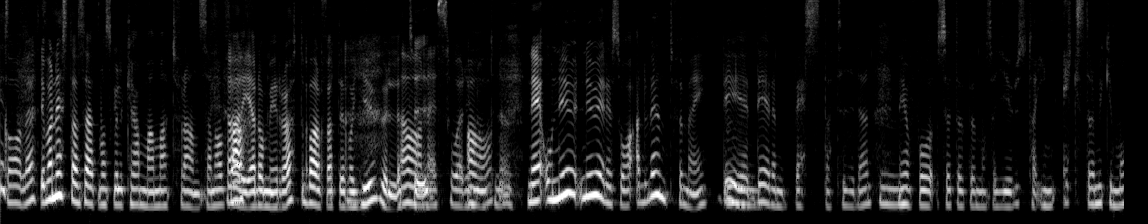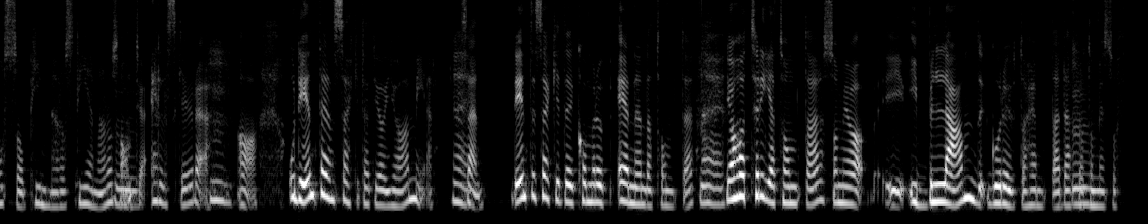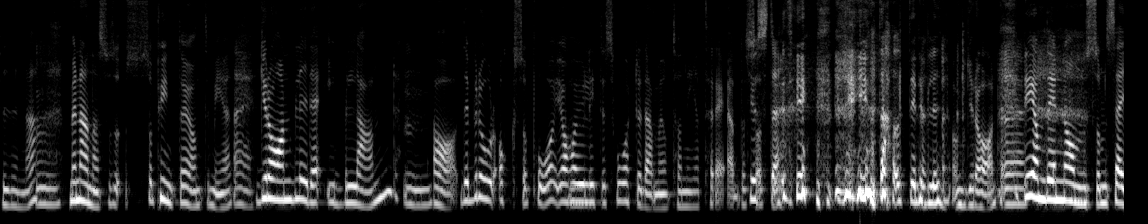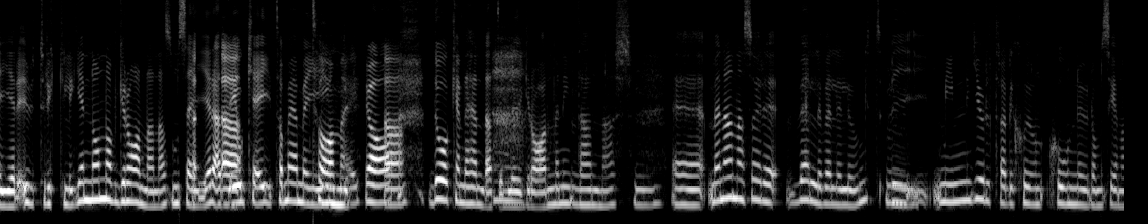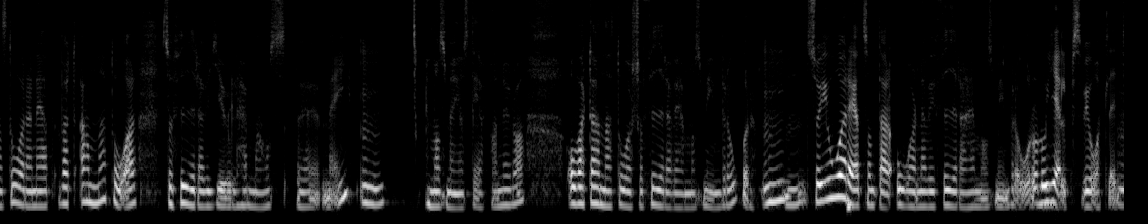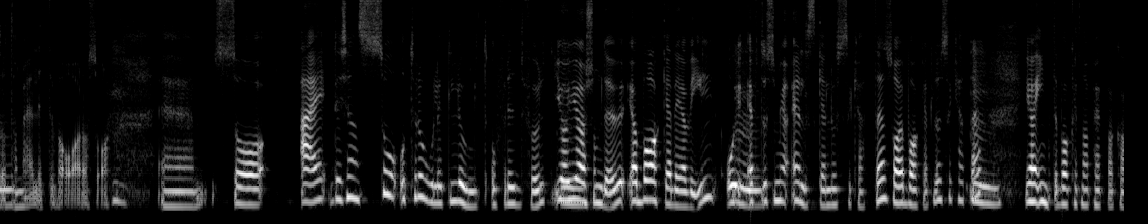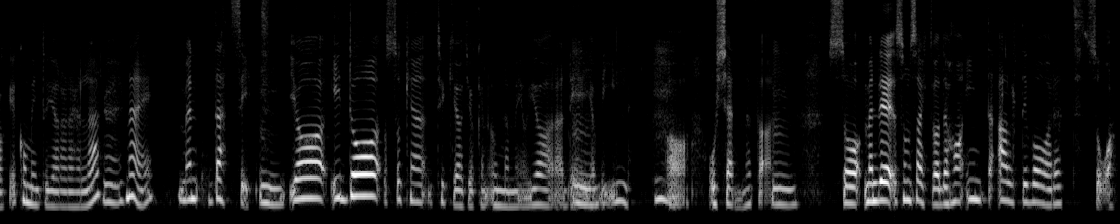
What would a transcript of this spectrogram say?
hysteriskt. galet. Det var nästan så att man skulle kamma mattfransarna och Ja. färga dem i rött bara för att det var jul. Ja, typ. nej så är det Ja. inte nu. Nej, och nu, nu är det så, advent för mig, det är, Mm. det är den bästa tiden. När jag får sätta upp en massa ljus, ta in extra mycket mossa och pinnar och stenar och sånt. Mm. Jag älskar ju det. Ja. Och det är inte ens säkert att jag gör mer Nej. sen. Det är inte säkert det kommer upp en enda tomte. Nej. Jag har tre tomtar som jag i, ibland går ut och hämtar därför Mm. att de är så fina. Men annars så, så pyntar jag inte mer. Nej. Gran blir det ibland. Mm. Ja, det beror också på. Jag har ju lite svårt det där med att ta ner träd. Just det. det. Det är ju inte alltid det blir någon gran. Det är om det är någon som säger uttryckligen, någon av granarna som säger att det är okej, ta med mig Ta in. mig. Ja, Ja. då kan det hända att det blir gran, men inte annars. Mm. Eh, men annars så är det väldigt, väldigt lugnt. Vi, Mm. min jultradition nu de senaste åren är att vartannat år så firar vi jul hemma hos eh, mig. Mm. Hemma hos mig och Stefan nu då. Och vartannat år så firar vi hemma hos min bror. Mm. Mm, så i år är ett sånt där år när vi firar hemma hos min bror. Mm. Och då hjälps vi åt lite och tar med lite var och så. Ehm, så nej, det känns så otroligt lugnt och fridfullt. Jag Mm. gör som du, jag bakar det jag vill. Och eftersom jag älskar lussekatter så har jag bakat lussekatter. Mm. Jag har inte bakat några pepparkakor, kommer inte att göra det heller. Nej. Nej, men that's it. Mm. Jag, idag så kan, tycker jag att jag kan unna mig att göra det jag vill. Ja, och känner för. Mm. Så, men det, som sagt var, det har inte alltid varit så.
